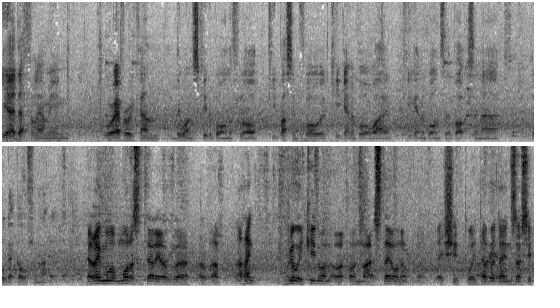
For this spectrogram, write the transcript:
Yeah, definitely. I mean, wherever we can, they want us to keep the ball on the floor, keep passing forward, keep getting the ball wide, keep getting the ball into the box, and uh, we'll get goals from that. Yeah, I think Morris and Terry are, uh, are, are, I think, really keen on, on that style, and it, it should play dividends this year.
